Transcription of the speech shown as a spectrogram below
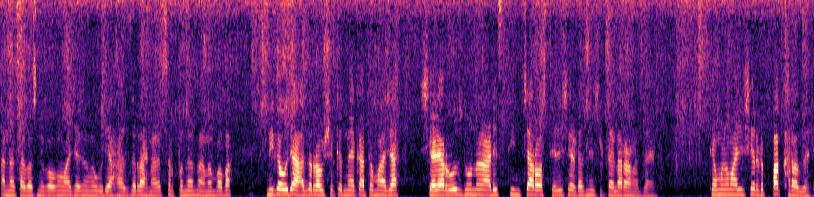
अण्णासाहेबांनी बाबा माझ्या उद्या हजर राहणार आहे. सांगणार बाबा मी का उद्या हजर राहू शकत नाही का? तर माझ्या शेळ्या रोज दोन अडीच तीन चार वाजता शेरडासनी सुटायला राहणार जायला. त्यामुळे माझी शेरडं पाक खराब झाली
